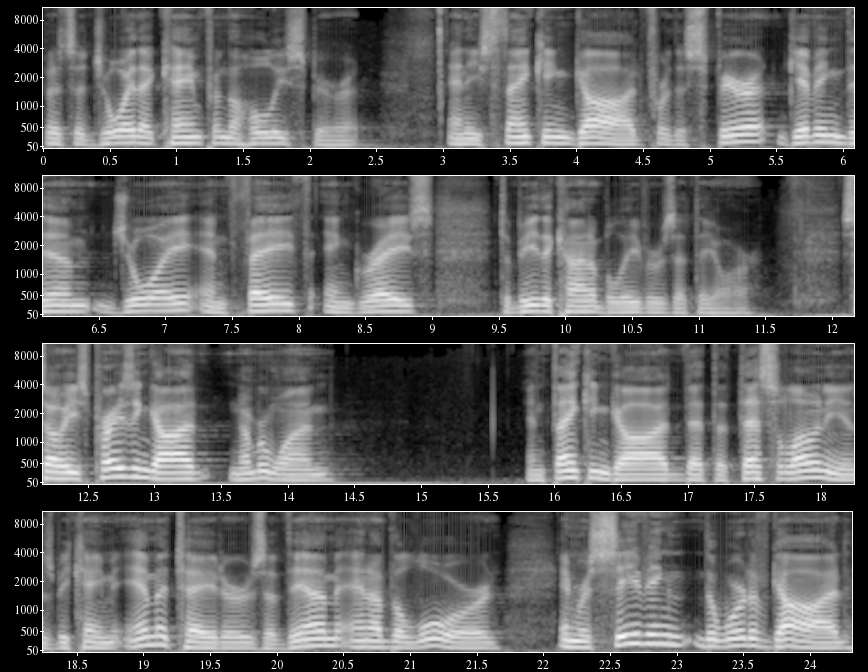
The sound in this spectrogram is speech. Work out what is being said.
but it's a joy that came from the Holy Spirit. And he's thanking God for the Spirit giving them joy and faith and grace to be the kind of believers that they are. So he's praising God, number one, and thanking God that the Thessalonians became imitators of them and of the Lord in receiving the Word of God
